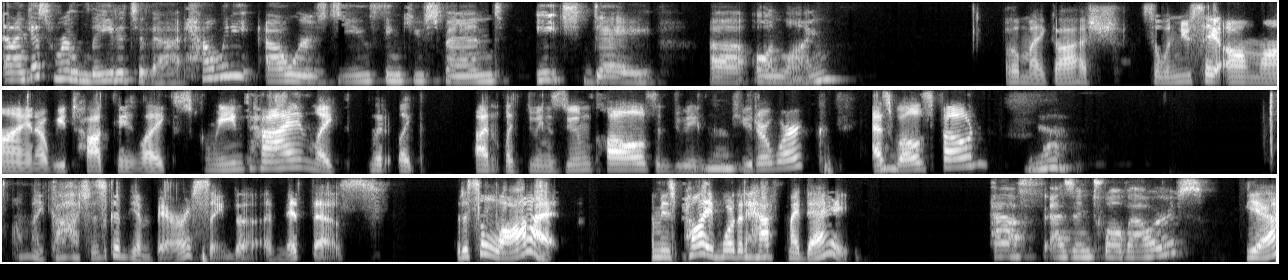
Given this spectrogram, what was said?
and I guess related to that, how many hours do you think you spend each day uh, online? Oh my gosh. So when you say online, are we talking like screen time, like like on like doing Zoom calls and doing yeah. computer work as well as phone? Yeah. Oh my gosh, this is gonna be embarrassing to admit this, but it's a lot. I mean, it's probably more than half my day. Half, as in twelve hours? Yeah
